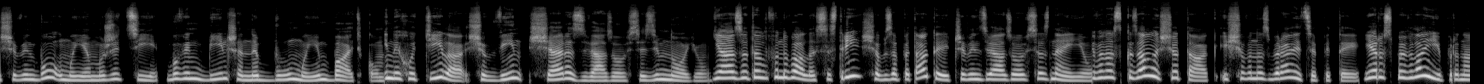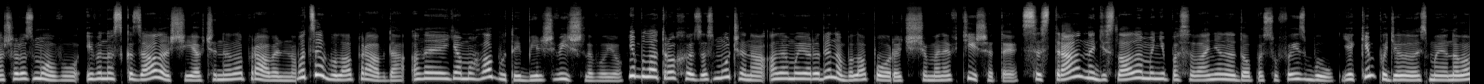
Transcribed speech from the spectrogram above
щоб він був у моєму житті, бо він більше не був моїм батьком, і не хотіла, щоб він ще раз зв'язувався зі мною. Я зателефонувала сестрі, щоб запитати, чи він зв'язувався з нею, і вона сказала, що так, і що вона збирається піти. Я розповіла їй про нашу розмову, і вона сказала, що я вчинила правильно, бо це була правда, але я могла бути більш вічливою. Я була трохи засмучена, але моя родина була поруч, щоб мене втішити. Сестра надіслала мені посилання на допис у Фейсбук, яким поділилась моя нова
